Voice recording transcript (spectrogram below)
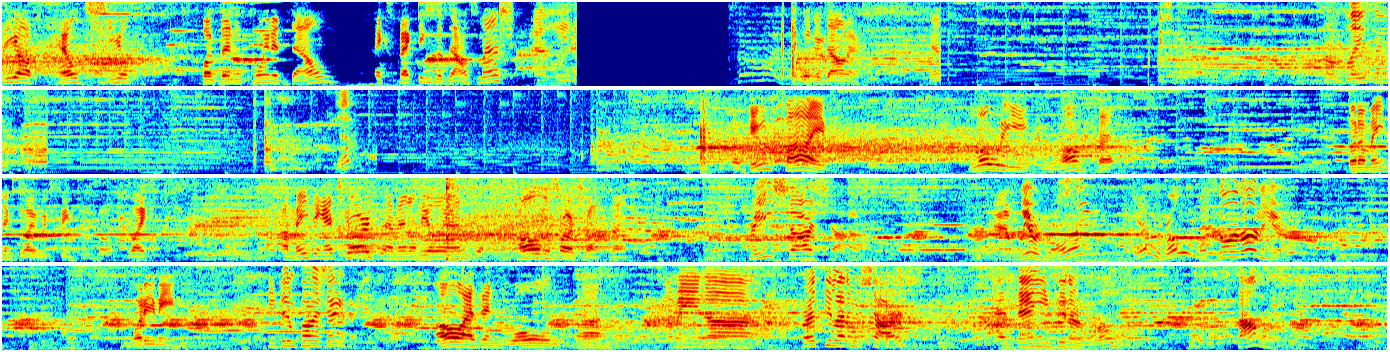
Zyoz held shield, but then pointed down, expecting the down smash And he with the down air. Yeah. from blazing. Yeah. So game five, floaty long set, but amazing play we've seen from both. Like amazing edge guards, and then on the other end, all the charge shots, man. Free charge shot. And we're rolling? Yeah, we're rolling. man. What's going on here? What do you mean? He didn't punish anything. Oh, as in roll. Uh, I mean, uh, first he let him charge, and then he did a roll. Samus roll.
